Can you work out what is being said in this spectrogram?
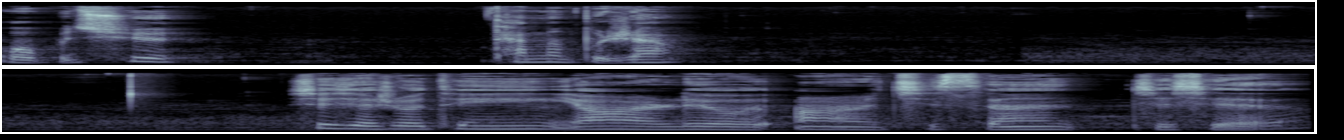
我不去，他们不让。”谢谢收听幺二六二二七三，谢谢。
